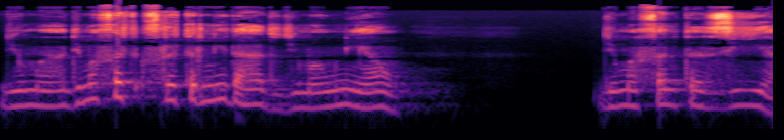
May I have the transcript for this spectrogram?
de uma, de uma fraternidade, de uma união, de uma fantasia.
